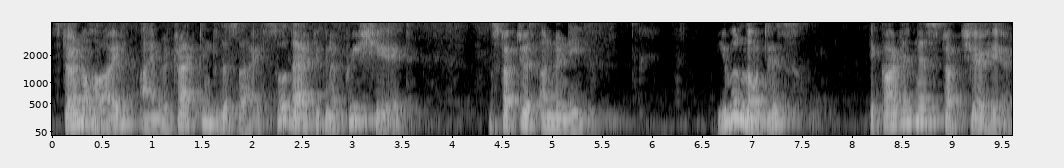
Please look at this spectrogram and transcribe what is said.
sternohyoid I am retracting to the side so that you can appreciate the structures underneath. You will notice a cartilaginous structure here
